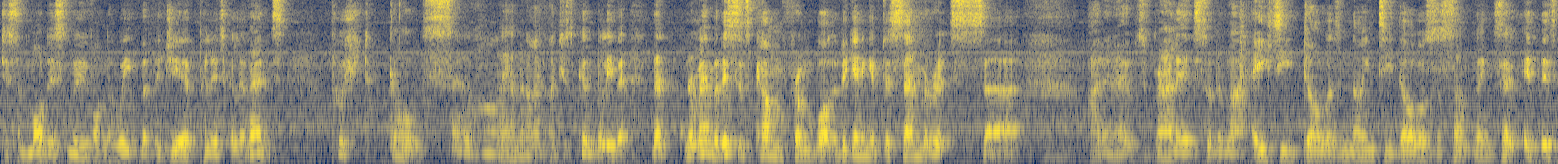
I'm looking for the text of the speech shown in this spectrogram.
just a modest move on the week, but the geopolitical events pushed gold so high. I mean, I, I just couldn't believe it. And remember, this has come from what the beginning of December. It's uh, I don't know, it's rallied sort of like eighty dollars, ninety dollars or something. So it, to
